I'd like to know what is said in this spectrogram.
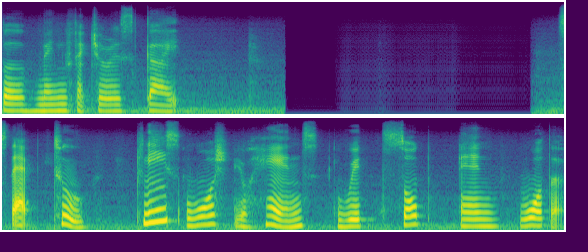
per manufacturer's guide. Step 2. Please wash your hands with soap and water.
